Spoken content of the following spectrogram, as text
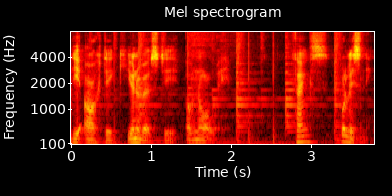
the Arctic University of Norway. Thanks for listening.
